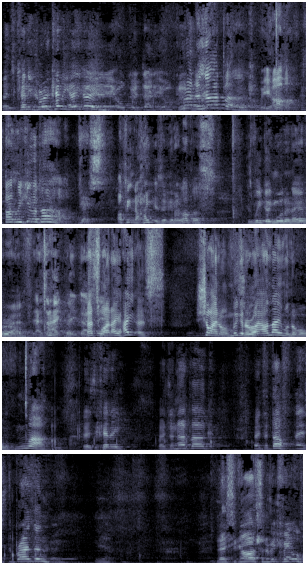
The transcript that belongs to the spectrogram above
It's Kenny Crew. Kenny, how you doing? Yeah, all good, Danny, all good. We're at the Nurburg. We are. Don't we get about? Yes. I think the haters are going to love us because we do more than they ever have. Exactly. That's why they hate us. Shine on. We're going to write our name on the wall. Mwah. There's the Kenny. There's the Nurburg. There's the Duff. There's the Brandon. Yeah. There's cigars for the rich people.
